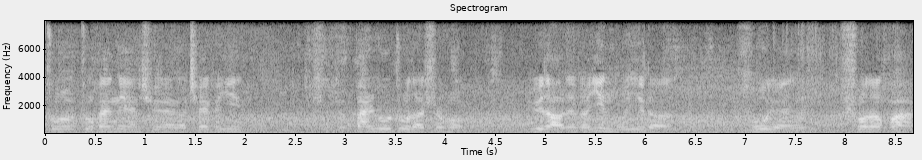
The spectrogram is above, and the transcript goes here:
住住饭店去那个 check in，就是办入住的时候，遇到这个印度裔的服务员说的话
